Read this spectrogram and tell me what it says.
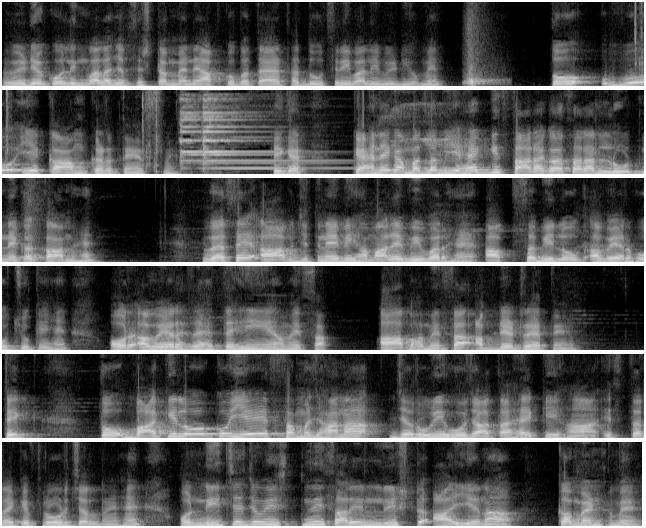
वीडियो कॉलिंग वाला जो सिस्टम मैंने आपको बताया था दूसरी वाली वीडियो में। तो वो ये काम करते हैं इसमें। ठीक है? कहने का मतलब यह है कि सारा का सारा लूटने का काम है। वैसे आप जितने भी हमारे व्यूवर हैं, आप सभी लोग अवेयर हो चुके हैं और अवेयर रहते ही हैं हमेशा। आप हमेशा अपडेट रहते हैं, ठीक? तो बाकी लोगों को ये समझाना ज़रूरी हो जाता है कि हाँ इस तरह के फ्रॉड चल रहे हैं और नीचे जो इतनी सारी लिस्ट आई है ना, कमेंट में,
